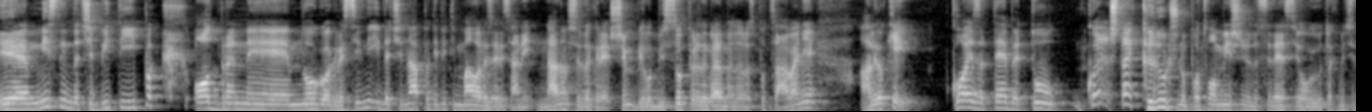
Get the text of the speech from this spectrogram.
E, mislim da će biti ipak odbrane mnogo agresivniji i da će napadi biti malo rezervisani. Nadam se da grešim, bilo bi super da gledamo jedno raspucavanje, ali okej, okay, ko je za tebe tu, ko je, šta je ključno po tvom mišljenju da se desi u ovoj utakmici,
